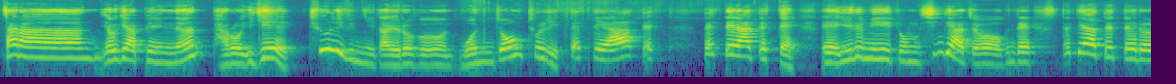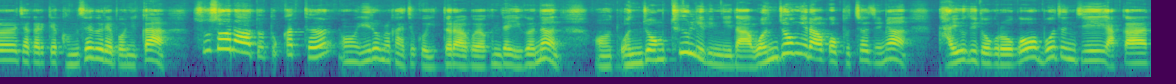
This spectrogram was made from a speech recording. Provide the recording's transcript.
짜란! 여기 앞에 있는 바로 이게 튤립입니다, 여러분. 원종 튤립. 떼떼야, 떼, 떼떼야, 떼떼. 예, 이름이 좀 신기하죠. 근데 떼떼야, 떼떼를 제가 이렇게 검색을 해보니까 수선화도 똑같은 어, 이름을 가지고 있더라고요. 근데 이거는 어, 원종 튤립입니다. 원종이라고 붙여지면 다육이도 그러고 뭐든지 약간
